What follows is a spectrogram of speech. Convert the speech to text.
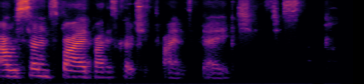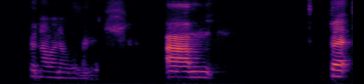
I was so inspired by this coaching client today. She's just phenomenal woman. Um, but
